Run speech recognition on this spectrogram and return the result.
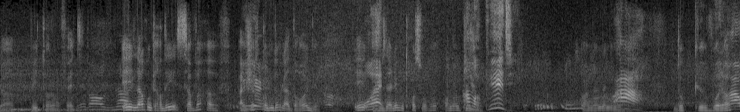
la pétole en fait. Et là, regardez, ça va euh, agir comme de la drogue. Et vous allez vous transformer en un pigeon. En un animal. Donc euh, voilà. Ah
